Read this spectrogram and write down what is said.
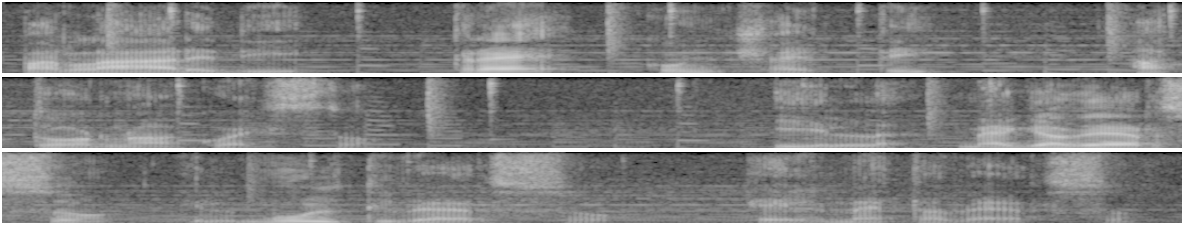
parlare di tre concetti attorno a questo. Il megaverso, il multiverso e il metaverso.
